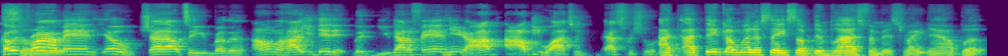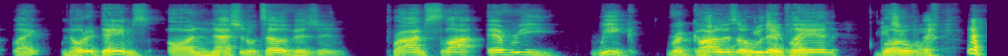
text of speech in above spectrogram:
Coach So- Prime, man, yo, shout out to you, brother. I don't know how you did it, but you got a fan here. I'll, I'll be watching. That's for sure. I, I think I'm gonna say something blasphemous right now, but like Notre Dame's on national television, prime slot every week, regardless of who Get they're your point. playing. Get your or- point.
